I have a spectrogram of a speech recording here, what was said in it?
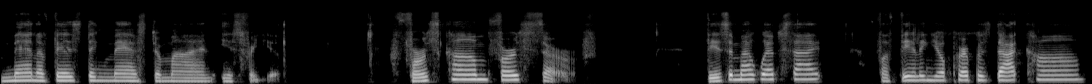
manifesting mastermind is for you. First come, first serve. Visit my website, fulfillingyourpurpose.com.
